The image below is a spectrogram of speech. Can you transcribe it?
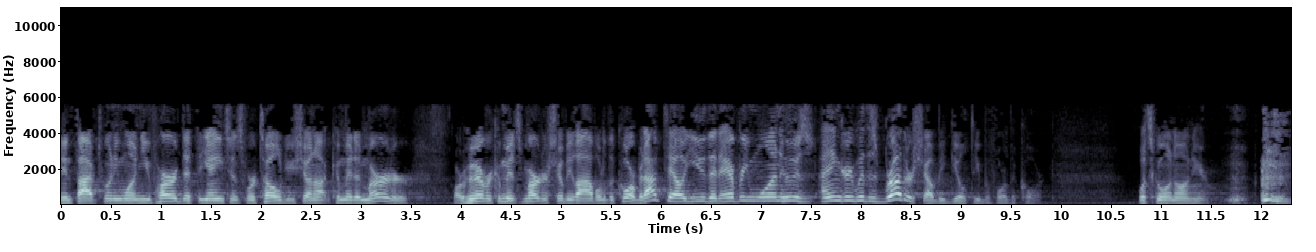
In 521, you've heard that the ancients were told, You shall not commit a murder, or whoever commits murder shall be liable to the court. But I tell you that everyone who is angry with his brother shall be guilty before the court. What's going on here?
